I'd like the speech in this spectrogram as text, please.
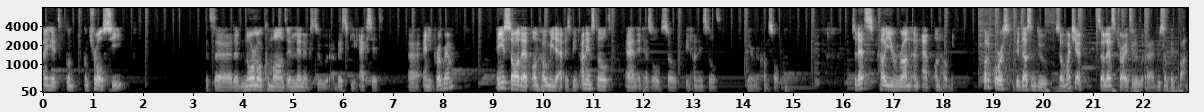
I hit con Control C. It's the, the normal command in Linux to uh, basically exit uh, any program. And you saw that on Homey the app has been uninstalled and it has also been uninstalled here in the console. So that's how you run an app on Homey. But of course, it doesn't do so much yet. So let's try to uh, do something fun.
